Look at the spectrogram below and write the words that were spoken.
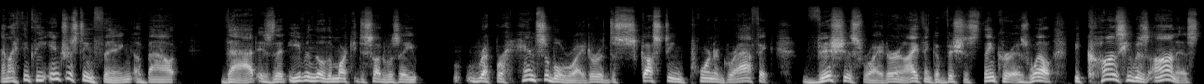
And I think the interesting thing about that is that even though the Marquis de Sade was a reprehensible writer, a disgusting, pornographic, vicious writer, and I think a vicious thinker as well. Because he was honest,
